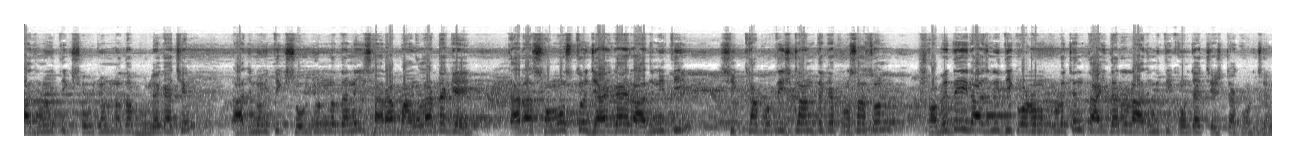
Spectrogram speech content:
রাজনৈতিক সৌজন্যতা ভুলে গেছেন। রাজনৈতিক সৌজন্যতা নেই, সারা বাংলাটাকে তারা সমস্ত জায়গায় রাজনীতি, শিক্ষা প্রতিষ্ঠান থেকে প্রশাসন সবেতেই রাজনীতিকরণ করেছেন, তাই তারা রাজনীতি খোঁজার চেষ্টা করছেন।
